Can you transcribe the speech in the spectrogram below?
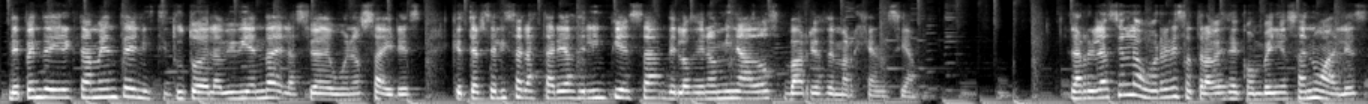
Depende directamente del Instituto de la Vivienda de la Ciudad de Buenos Aires, que terceriza las tareas de limpieza de los denominados barrios de emergencia. La relación laboral es a través de convenios anuales,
